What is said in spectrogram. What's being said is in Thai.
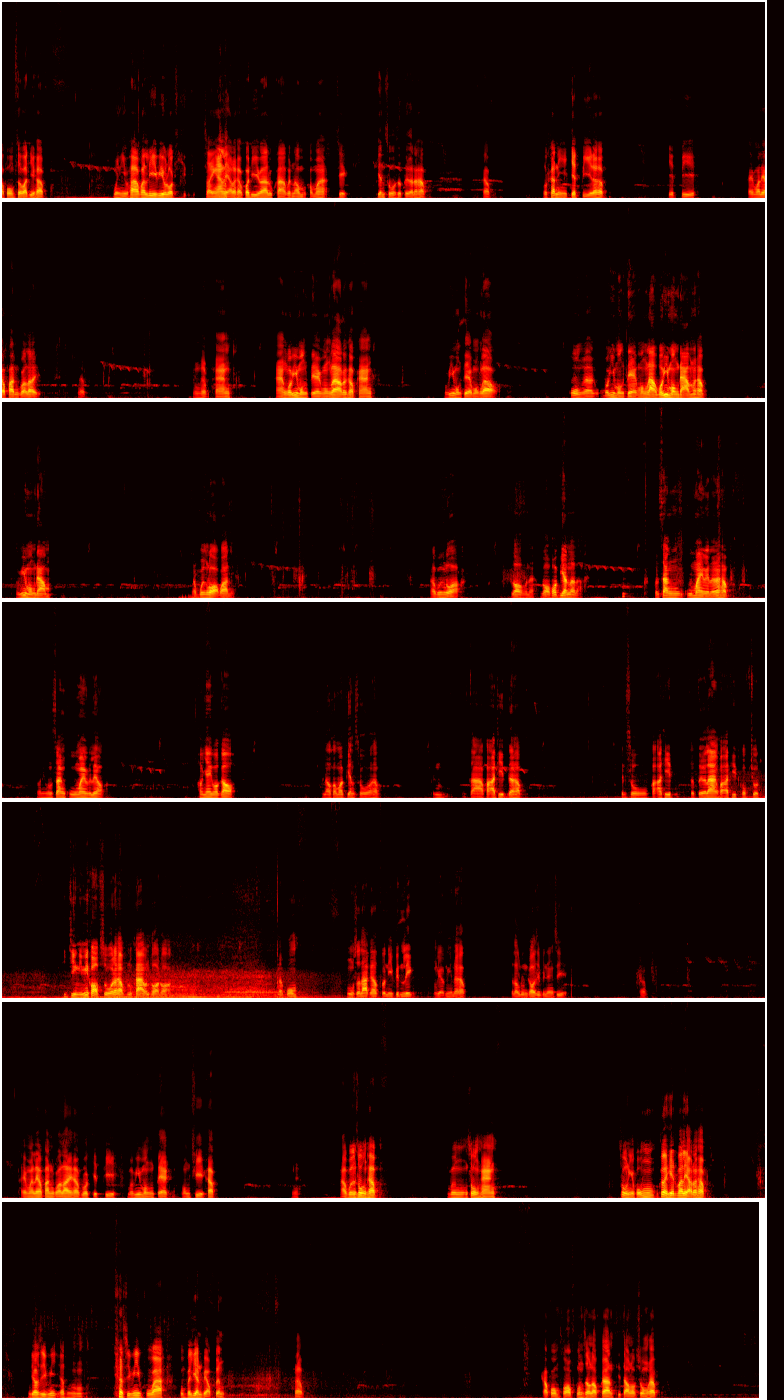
ครับผมสวัสดีครับวันนี้พามารีวิวรถใส่งานแล้วนะครับพอดีว่าลูกค้าเพิ่นเอาเขามาเช็คเปลี่ยนโซ่สเตอร์นะครับ ครับรถคันนี้เจ็ดปีแล้วครับเจ็ดปีใช้มาแล้วพันกว่าไร่ครับนะครับหางหางว่ามีมองแตกมองลาวนะครับ หางว่ามีมองแตกมองลาวโค้งอะว่ามีมองแตกมองลาวว่ามีมองดำนะครับ มีมองดำเอาเบิ้งหลอกบานนี่เอาเบิ้งหลอกหลอกมันนะหลอกเพราะเปลี่ยนแล้วล่ะคนสั่งคูใหม่ไปแล้วนะครับ ตอนนี้คนสั่งคูใหม่ไปแล้ว เอาใหญ่กว่าเก่าเพิ่นเอาเขามาเปลี่ยนโซ่ครับ เป็นตาพระอาทิตย์นะครับ เป็นโซ่พระอาทิตย์ เตอร์ล่างพระอาทิตย์ครบชุด ที่จริงนี่มีขอบโซ่นะครับ ลูกค้ามันถอดออกนะครับผมงูสลักครับ ตัวนี้เป็นเล็กแบบนี้นะครับสำหรับรุ่นเก่าสิเป็นยังสี่ครับไถมาแล้วพันกว่าไร่ครับ รถเจ็ดปีว่ามีหมองแตกหมองฉีกครับเนี่ยเอาเบิ้งส่งครับ เบิ้งส่งหาง ช่วงนี้ผมเคยเฮ็ดมาแล้วนะครับ เดี๋ยวสิมีเดี๋ยวสิมีผู้ว่าผมไปเรียนแบบเพิ่นครับกับผมขอบคุณสำหรับการติดตามรับชมครับ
